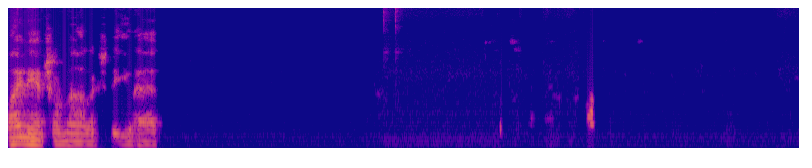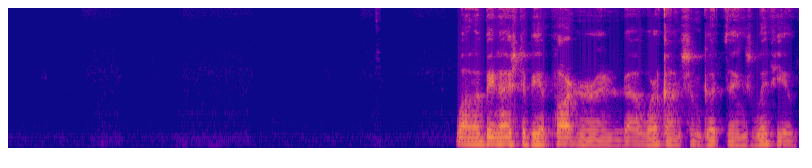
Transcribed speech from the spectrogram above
financial knowledge that you have. Well, it'd be nice to be a partner and, uh, work on some good things with you.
